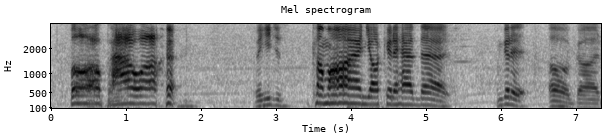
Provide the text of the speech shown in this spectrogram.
Full power! but he just, come on, y'all could have had that. I'm good at, oh god.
